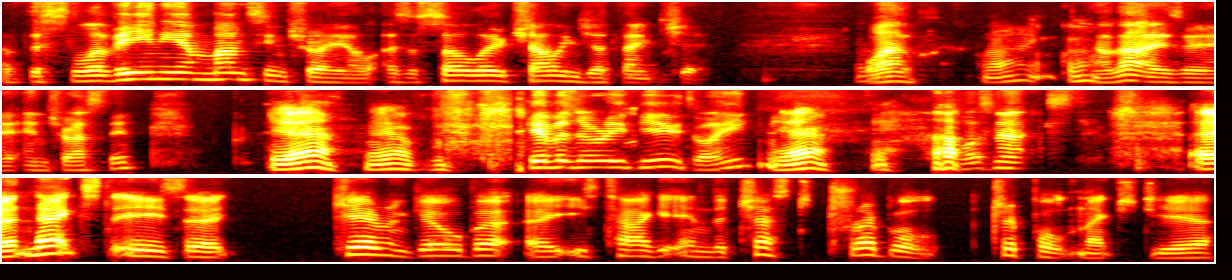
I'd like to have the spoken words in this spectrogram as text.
of the Slovenian Mountain Trail as a solo challenge adventure. Wow. Right. Well, Now that is uh, interesting. yeah, yeah, Give us a review, Dwayne. yeah. What's next? Uh, next is uh, Kieran Gilbert. Uh, he's targeting the chest Triple Triple next year.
